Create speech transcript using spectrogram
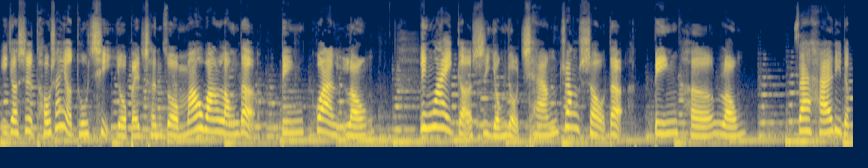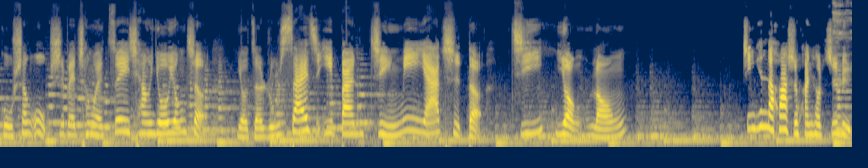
一个是头上有凸起，又被称作猫王龙的冰冠龙，另外一个是拥有强壮手的冰河龙。在海里的古生物是被称为最强游泳者，有着如筛子一般紧密牙齿的棘永龙。今天的化石环球之旅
